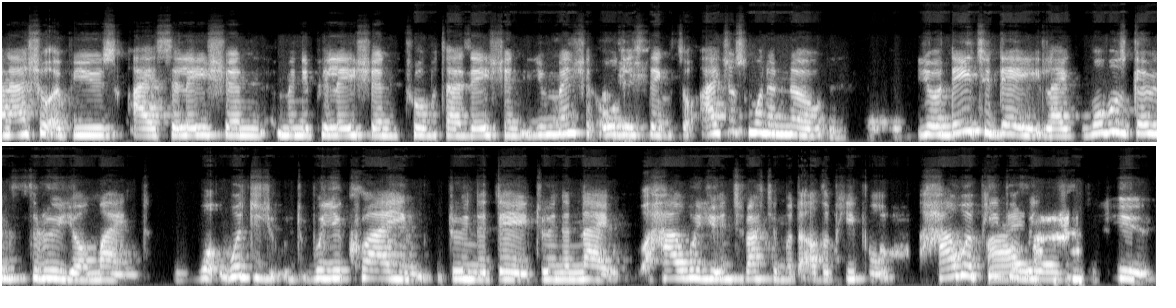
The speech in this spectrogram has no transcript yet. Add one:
financial abuse, isolation, manipulation, traumatization. You mentioned all these things. So I just want to know your day to day, like what was going through your mind? What what did you were you crying during the day, during the night? How were you interacting with the other people? How were people I um, reacting to you?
